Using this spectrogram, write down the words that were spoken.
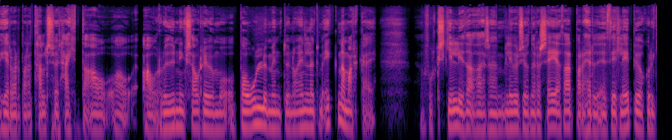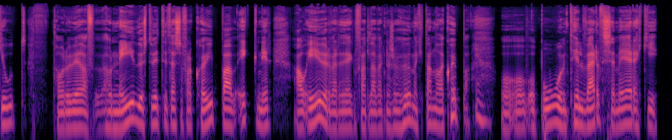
hér var bara talsverð hætta á, á, á ruðningsáhrifum og, og bólumyndun og einlendum eignamarkaði fólk skilji það, það sem Lifursjóðnir að segja þar bara, herðu, ef þið leipið okkur ekki út þá eru við að, þá neyðust við til þess að fara að kaupa af eignir á yfirverðið eignfallega vegna sem við höfum ekkit annað að kaupa. Og, og, og búum til verð sem er ekki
